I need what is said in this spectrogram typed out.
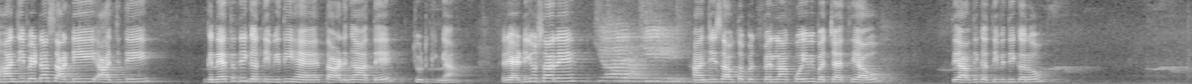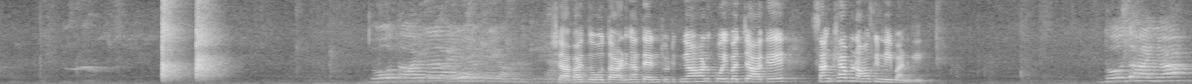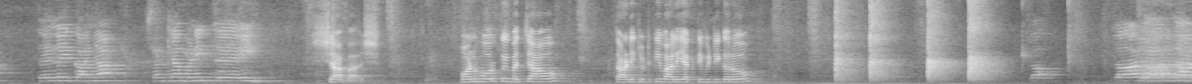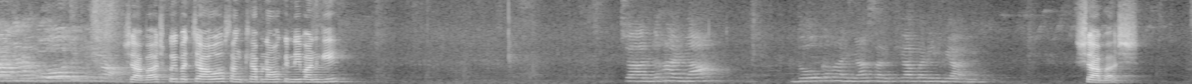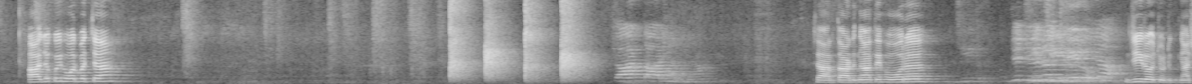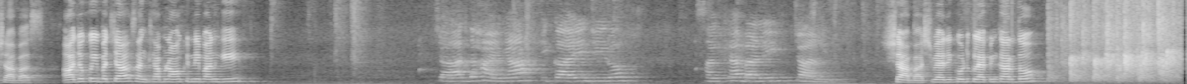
ਹਾਂਜੀ ਬੇਟਾ ਸਾਡੀ ਅੱਜ ਦੀ ਗਣਿਤ ਦੀ ਗਤੀਵਿਧੀ ਹੈ ਤਾੜੀਆਂ ਅਤੇ ਚੁਟਕੀਆਂ। ਰੈਡੀ ਹੋ ਸਾਰੇ? ਹਾਂਜੀ। ਹਾਂਜੀ ਸਭ ਤੋਂ ਪਹਿਲਾਂ ਕੋਈ ਵੀ ਬੱਚਾ ਇੱਥੇ ਆਓ ਤੇ ਆਪਦੀ ਗਤੀਵਿਧੀ ਕਰੋ। ਦੋ ਤਾੜੀਆਂ ਦੋ ਚੁਟਕੀਆਂ। ਸ਼ਾਬਾਸ਼ ਦੋ ਤਾੜੀਆਂ ਤਿੰਨ ਚੁਟਕੀਆਂ। ਹੁਣ ਕੋਈ ਬੱਚਾ ਆ ਕੇ ਸੰਖਿਆ ਬਣਾਓ ਕਿੰਨੀ ਬਣ ਗਈ। ਦੋ ਦਹਾਈਆਂ ਤਿੰਨ ਇਕਾਈਆਂ ਸੰਖਿਆ ਬਣੀ 23 ਸ਼ਾਬਾਸ਼ ਹੁਣ ਹੋਰ ਕੋਈ ਬੱਚਾ ਆਓ ਤਾੜੀ ਚੁਟਕੀ ਵਾਲੀ ਐਕਟੀਵਿਟੀ ਕਰੋ ਚਾਰ ਤਾੜੀਆਂ ਦੋ ਚੁਟਕੀਆਂ ਸ਼ਾਬਾਸ਼ ਕੋਈ ਬੱਚਾ ਆਓ ਸੰਖਿਆ ਬਣਾਓ ਕਿੰਨੀ ਬਣ ਗਈ ਚਾਰ ਦਹਾਈਆਂ ਦੋ ਕਹਾਈਆਂ ਸੰਖਿਆ ਬਣੀ 42 ਸ਼ਾਬਾਸ਼ ਆ ਜਾਓ ਕੋਈ ਹੋਰ ਬੱਚਾ। ਚਾਰ ਤਾੜੀਆਂ। ਚਾਰ ਤਾੜੀਆਂ ਤੇ ਹੋਰ। ਜੀਰੋ ਚੁਟਕੀਆਂ ਸ਼ਾਬਾਸ਼। ਆ ਜਾਓ ਕੋਈ ਬੱਚਾ ਸੰਖਿਆ ਬਣਾਓ ਕਿੰਨੀ ਬਣ ਗਈ। ਚਾਰ ਦਹਾਈਆਂ ਇਕਾਈ ਜੀਰੋ ਸੰਖਿਆ ਬਣੀ 40 ਸ਼ਾਬਾਸ਼ ਵੈਰੀ ਗੁੱਡ ਕਲੈਪਿੰਗ ਕਰ ਦਿਓ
